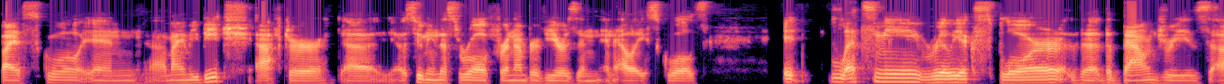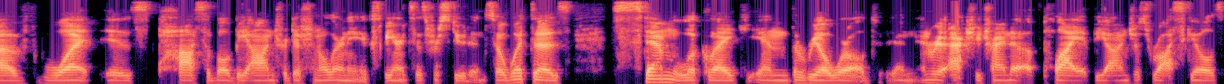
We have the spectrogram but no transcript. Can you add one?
by a school in uh, Miami Beach after uh, you know, assuming this role for a number of years in, in LA schools. It lets me really explore the the boundaries of what is possible beyond traditional learning experiences for students. So what does STEM look like in the real world and, and we're actually trying to apply it beyond just raw skills.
